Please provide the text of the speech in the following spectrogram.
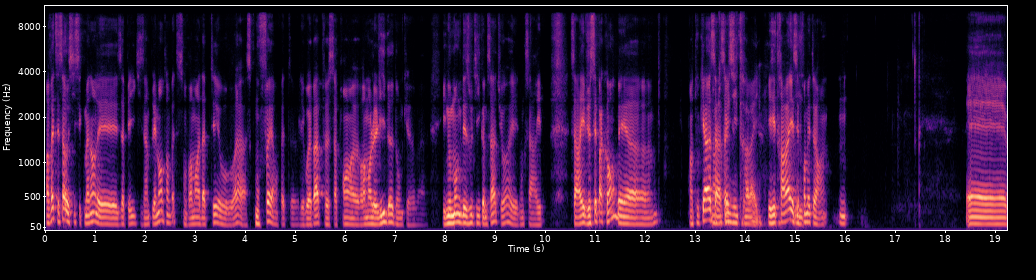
En fait, c'est ça aussi, c'est que maintenant, les API qu'ils implémentent, en fait, sont vraiment adaptés au, voilà, à ce qu'on fait. En fait, les web apps, ça prend euh, vraiment le lead. Donc, il nous manque des outils comme ça, tu vois, et donc ça arrive. Ça arrive, je sais pas quand, mais en tout cas, ça, ils y travaillent. Ils y travaillent et c'est prometteur. Hein. Et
